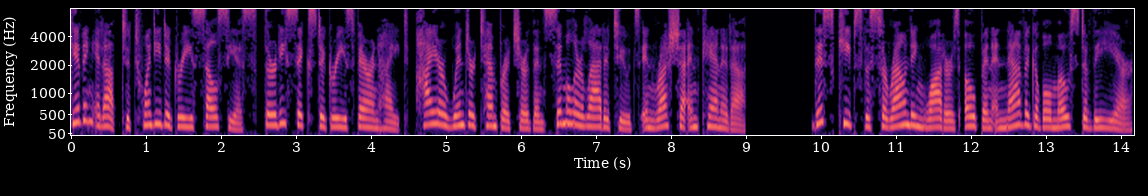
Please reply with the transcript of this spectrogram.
giving it up to 20 degrees Celsius 36 degrees Fahrenheit higher winter temperature than similar latitudes in Russia and Canada. This keeps the surrounding waters open and navigable most of the year.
